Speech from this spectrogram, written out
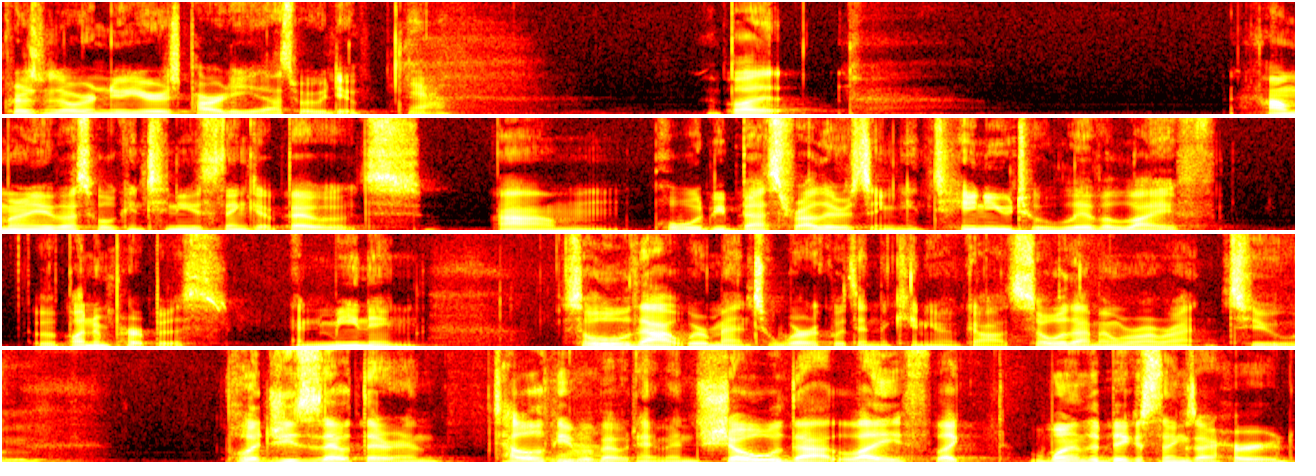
Christmas over, New Year's party, that's what we do. Yeah. But how many of us will continue to think about um, what would be best for others and continue to live a life of abundant purpose and meaning so that we're meant to work within the kingdom of God, so that we're meant to Mhm. put Jesus out there and tell people Yeah. about him and show that life. Like one of the biggest things I heard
